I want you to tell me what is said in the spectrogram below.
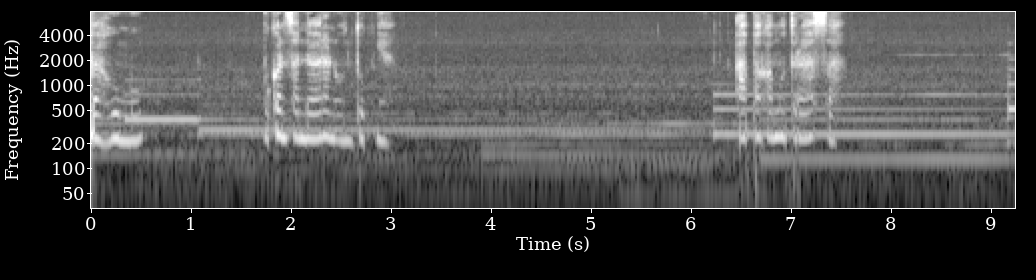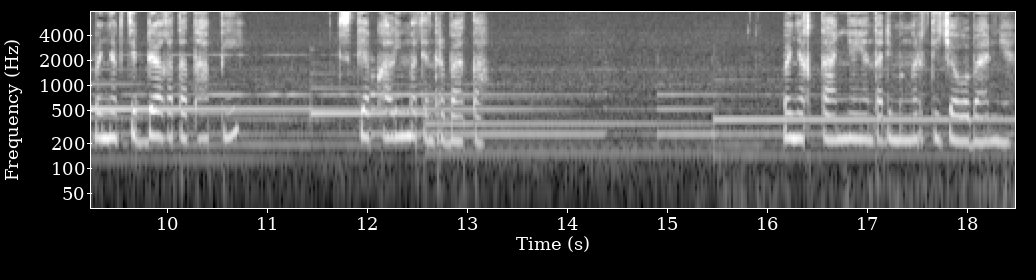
Bahumu bukan sandaran untuknya. Apa kamu terasa? Banyak jeda kata tapi setiap kalimat yang terbata. Banyak tanya yang tadi mengerti jawabannya.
